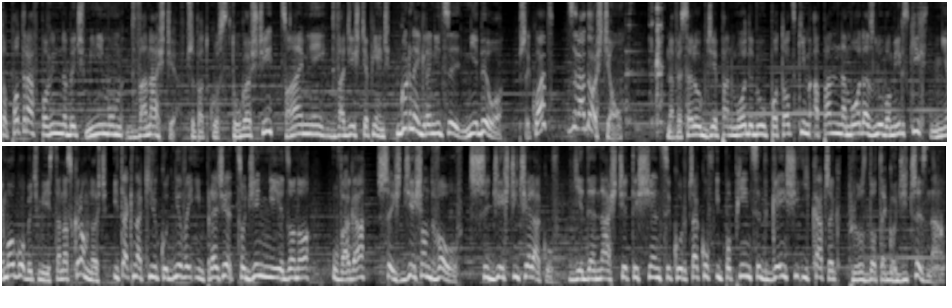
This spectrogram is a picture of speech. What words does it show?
to potraw powinno być minimum 12, w przypadku 100 gości co najmniej 25. Górnej granicy nie było. Przykład? Z radością. Na weselu, gdzie pan młody był Potockim, a panna młoda z Lubomirskich, nie mogło być miejsca na skromność. I tak na kilkudniowej imprezie codziennie jedzono, uwaga, 60 wołów, 30 cielaków, 11 tysięcy kurczaków i po 500 gęsi i kaczek, plus do tego dziczyzna.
